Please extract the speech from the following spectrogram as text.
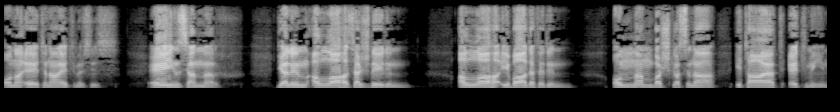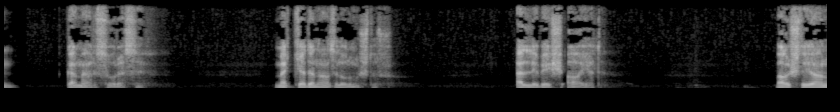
ona etina etmirsiniz. Ey insanlar! Gəlin Allaha səcdə edin, Allaha ibadət edin, ondan başqasına itaət etməyin. Qəmər Suresi Məkkədə nazil olmuşdur. 55 ayəd Bağışlayan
